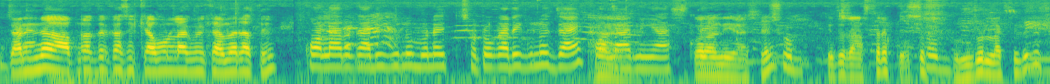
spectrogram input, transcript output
জানি না আপনাদের কাছে কেমন লাগবে ক্যামেরাতে কলার গাড়িগুলো মানে ছোট গাড়িগুলো যায় কলা নিয়ে আসতে কলা নিয়ে আসে কিন্তু রাস্তাটা কত সুন্দর লাগছে দেখেছ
